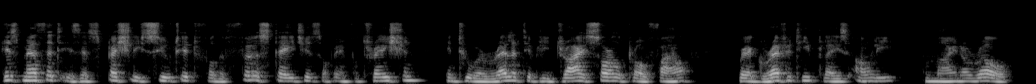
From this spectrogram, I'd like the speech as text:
His method is especially suited for the first stages of infiltration into a relatively dry soil profile where gravity plays only a minor role.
